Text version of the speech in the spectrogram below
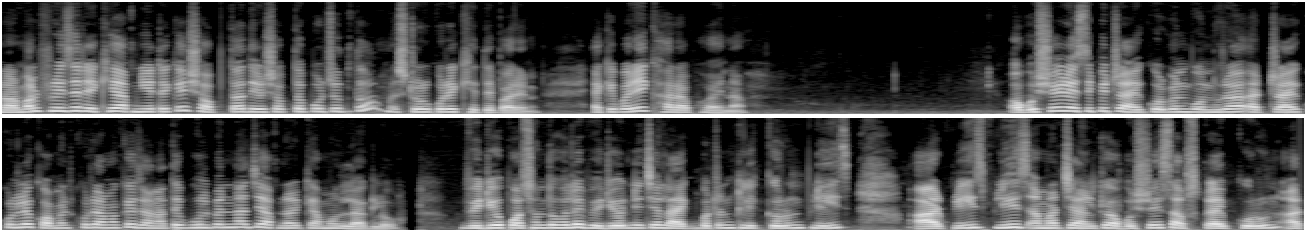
নর্মাল ফ্রিজে রেখে আপনি এটাকে সপ্তাহ, দেড় সপ্তাহ পর্যন্ত স্টোর করে খেতে পারেন। একেবারেই খারাপ হয় না। অবশ্যই রেসিপি ট্রাই করবেন বন্ধুরা, আর ট্রাই করলে কমেন্ট করে আমাকে জানাতে ভুলবেন না যে আপনার কেমন লাগল। ভিডিও পছন্দ হলে ভিডিওর নিচে লাইক বাটন ক্লিক করুন প্লিজ আর প্লিজ প্লিজ আমার চ্যানেলকে অবশ্যই সাবস্ক্রাইব করুন, আর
